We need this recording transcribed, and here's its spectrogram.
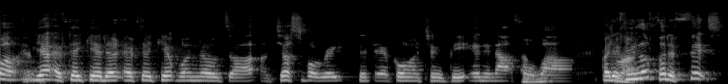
Well, yeah, if they get a, if they get one of those uh, adjustable rates that they're going to be in and out for a while. But if right. you look for the fits,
